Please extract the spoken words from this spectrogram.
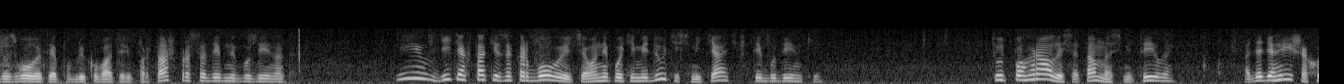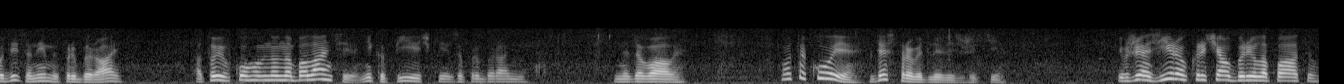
дозволити опублікувати репортаж про садибний будинок. І в дітях так і закарбовуються. Вони потім ідуть і смітять в ті будинки. Тут погралися, там насмітили. А дядя Гріша ходить за ними, прибирай. А той, в кого воно на балансі, ні копієчки за прибирання не давали. Отакої, де справедливість в житті? І вже Азіров кричав, бери лопату.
